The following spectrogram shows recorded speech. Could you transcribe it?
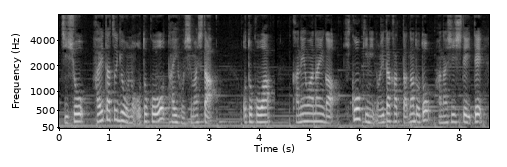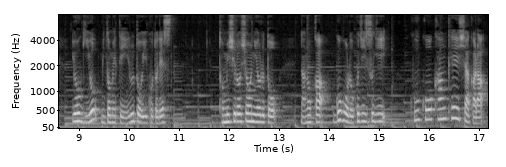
自称配達業の男を逮捕しました。男は金はないが飛行機に乗りたかったなどと話していて容疑を認めているということです。富城省によると7日午後6時過ぎ空港関係者から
